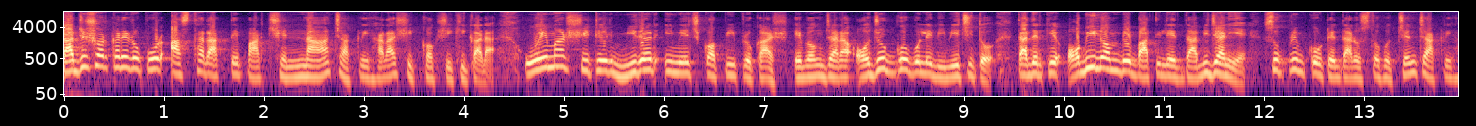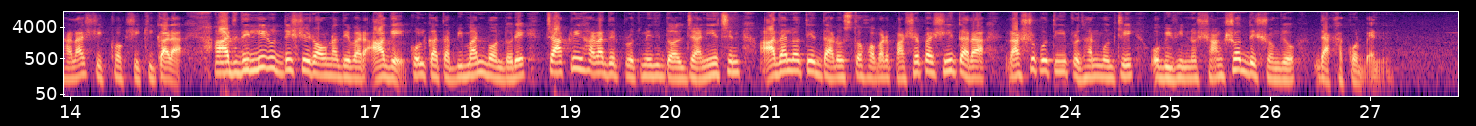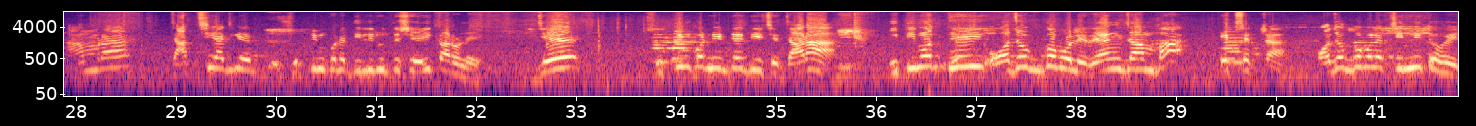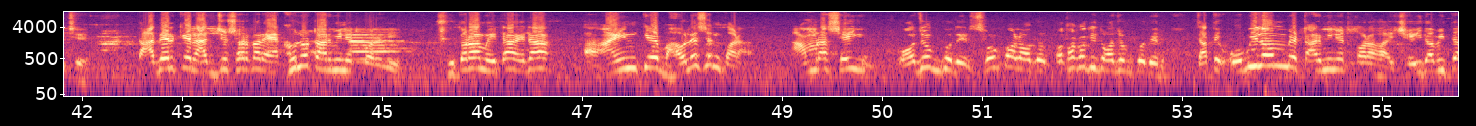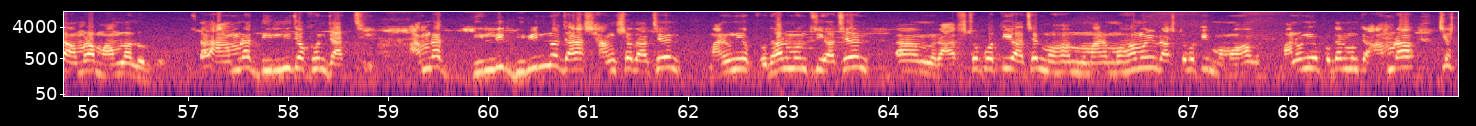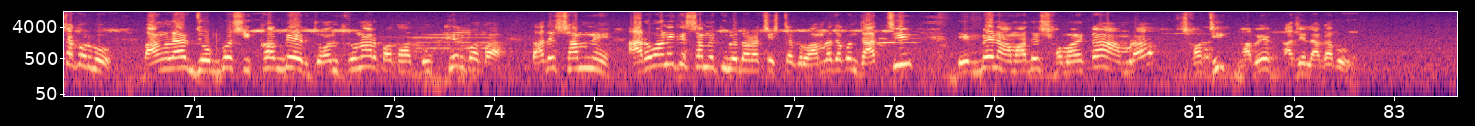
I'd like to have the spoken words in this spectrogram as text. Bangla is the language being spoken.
রাজ্য সরকারের ওপর আস্থা রাখতে পারছেন না চাকরিহারা শিক্ষক শিক্ষিকারা। ওএমআর শিটের মিরর ইমেজ কপি প্রকাশ এবং যারা অযোগ্য বলে বিবেচিত, তাদেরকে অবিলম্বে বাতিলের দাবি জানিয়ে সুপ্রিম কোর্টের দ্বারস্থ হচ্ছেন চাকরিহারা শিক্ষক শিক্ষিকারা। আজ দিল্লির উদ্দেশ্যে রওনা দেওয়ার আগে কলকাতা বিমানবন্দরে চাকরিহারাদের প্রতিনিধি দল জানিয়েছেন, আদালতের দ্বারস্থ হওয়ার পাশাপাশি তারা রাষ্ট্রপতি, প্রধানমন্ত্রী ও বিভিন্ন সাংসদদের সঙ্গেও দেখা করবেন। আমরা যাচ্ছি আজকে সুপ্রিম কোর্টে দিল্লির উদ্দেশ্যে এই কারণে যে সুপ্রিম কোর্ট নির্দেশ দিয়েছে, যারা ইতিমধ্যেই অযোগ্য বলে র্যাঙ্ক জাম বা এক্সেট্রা অযোগ্য বলে চিহ্নিত হয়েছে, তাদেরকে রাজ্য সরকার এখনও টার্মিনেট করেনি। সুতরাং এটা এটা আইনকে ভায়োলেশন করা। আমরা সেই অযোগ্যদের সকল তথাকথিত অযোগ্যদের, যাতে অবিলম্বে টার্মিনেট করা হয়, সেই দাবিতে আমরা মামলা লড়বো। তার আমরা দিল্লি যখন যাচ্ছি, আমরা দিল্লির বিভিন্ন যারা সাংসদ আছেন, মাননীয় প্রধানমন্ত্রী আছেন রাষ্ট্রপতি আছেন মহামহিম রাষ্ট্রপতি মাননীয় প্রধানমন্ত্রী, আমরা চেষ্টা করব বাংলার যোগ্য শিক্ষকদের যন্ত্রণার কথা, দুঃখের কথা তাদের সামনে, আরও অনেকের সামনে তুলে ধরার চেষ্টা করব। আমরা যখন যাচ্ছি, দেখবেন আমাদের সময়টা আমরা সঠিকভাবে কাজে লাগাবো।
